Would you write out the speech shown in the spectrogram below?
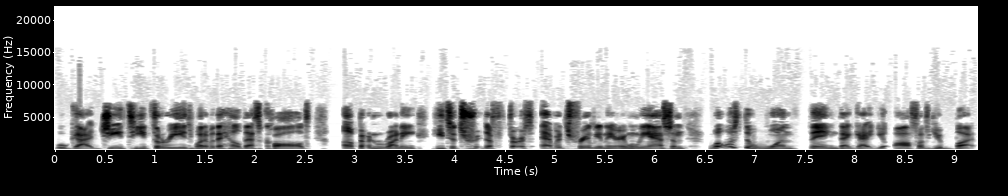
who got GT3s, whatever the hell that's called, up and running. He's tr- the first ever trillionaire. And when we asked him, what was the one thing that got you off of your butt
